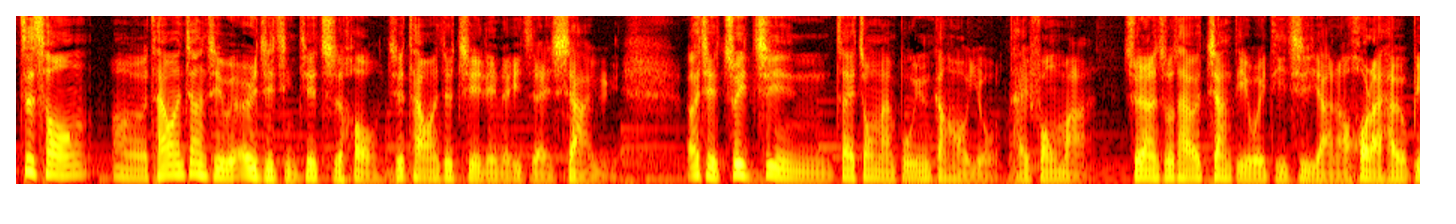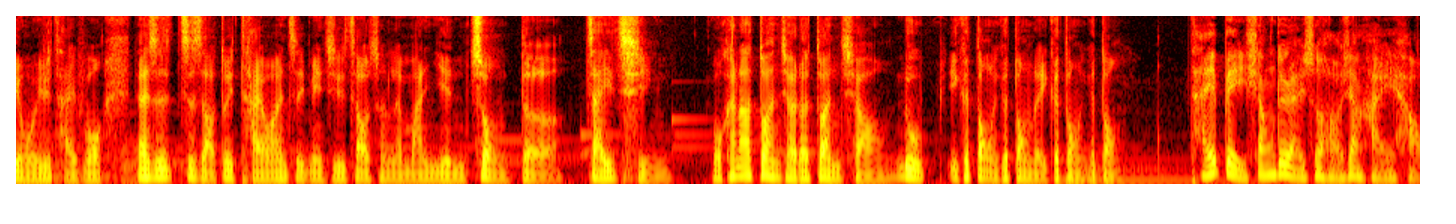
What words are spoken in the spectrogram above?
自从呃台湾降级为二级警戒之后，其实台湾就接连的一直在下雨，而且最近在中南部，因为刚好有台风嘛。虽然说它会降低为低气压，然后后来还会变回去台风，但是至少对台湾这边其实造成了蛮严重的灾情。我看到断桥的断桥，路一个洞一个洞的，一个洞一个洞。台北相对来说好像还好，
